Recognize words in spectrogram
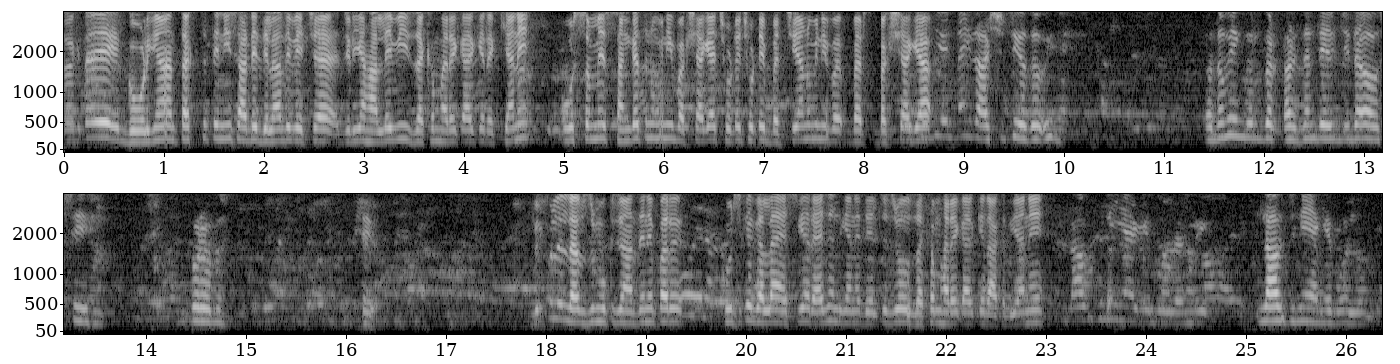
ਲੱਗਦਾ ਹੈ ਗੋਲੀਆਂ ਤਖਤ ਤੇ ਨਹੀਂ ਸਾਡੇ ਦਿਲਾਂ ਦੇ ਵਿੱਚ ਹੈ ਜਿਹੜੀਆਂ ਹਾਲੇ ਵੀ ਜ਼ਖਮ ਹਰੇ ਕਰਕੇ ਰੱਖਿਆ ਨੇ। ਉਸ ਸਮੇਂ ਸੰਗਤ ਨੂੰ ਵੀ ਨਹੀਂ ਬਖਸ਼ਿਆ ਗਿਆ ਛੋਟੇ ਛੋਟੇ ਬੱਚਿਆਂ ਨੂੰ ਵੀ ਨਹੀਂ ਬ- ਬਖਸ਼- ਬਖਸ਼ਿਆ ਗਿਆ। ਵੀ ਇੰਨਾ ਹੀ ਰਸ਼ ਸੀ ਉਦੋਂ ਵੀ। ਉਦੋਂ ਵੀ ਗੁਰੂ ਗੁਰ ਅਰਜਨ ਦੇਵ ਜੀ ਦਾ ਉਹ ਸੀ ਗੁਰਬ ਤੇ ਬਿਲਕੁਲ ਲਫ਼ਜ਼ ਮੁੱਕ ਜਾਂਦੇ ਨੇ ਪਰ ਕੁਝ ਕੁ ਗੱਲਾਂ ਐਸੀਆਂ ਰਹਿ ਜਾਂਦੀਆਂ ਨੇ ਦਿਲ 'ਚ ਜੋ ਜ਼ਖਮ ਹਰੇ ਕਰਕੇ ਰੱਖਦੀਆਂ ਨੇ। ਲਫ਼ਜ਼ ਨਹੀਂ ਹੈਗੇ ਬੋਲਣ ਲਈ ਲਫ਼ਜ਼ ਨਹੀਂ ਹੈਗੇ ਬੋਲਣ ਲਈ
